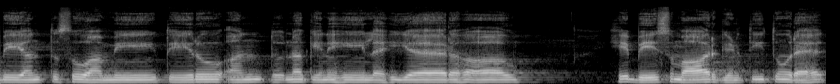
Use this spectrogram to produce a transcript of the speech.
ਬੇਅੰਤ ਸੁਆਮੀ, ਤੇਰੋ ਅੰਤ ਨ ਕਿਨਹੀ ਲਹੀਐ ਰਹਾਉ। हे ਬੇਸਮਾਰ ਗਿਣਤੀ ਤੋਂ ਰਹਿਤ,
